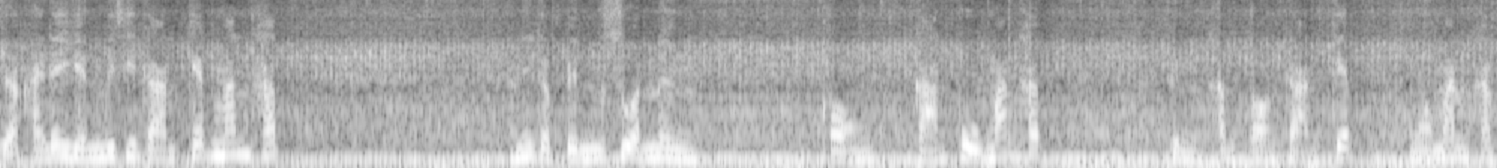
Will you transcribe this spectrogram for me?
อยากให้ได้เห็นวิธีการเก็บมันครับ อันนี้ก็เป็นส่วนหนึ่งของการปลูกมันครับ เป็นขั้นตอนการเก็บหัวมันครับ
